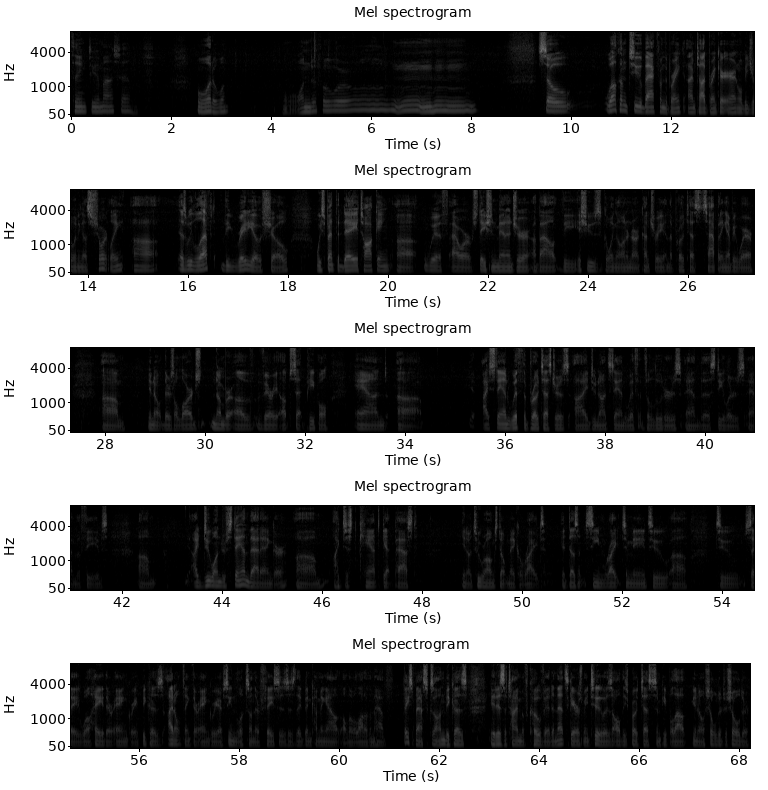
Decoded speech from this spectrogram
think to myself, what a won- wonderful world. Mm-hmm. So, welcome to Back from the Brink. I'm Todd Brinker. Aaron will be joining us shortly. Uh, as we left the radio show, we spent the day talking uh, with our station manager about the issues going on in our country and the protests happening everywhere. Um, you know, there's a large number of very upset people, and uh, I stand with the protesters. I do not stand with the looters and the stealers and the thieves. Um, I do understand that anger. Um, I just can't get past, you know, two wrongs don't make a right. It doesn't seem right to me to uh, to say, well, hey, they're angry because I don't think they're angry. I've seen the looks on their faces as they've been coming out, although a lot of them have face masks on because it is a time of COVID, and that scares me too. Is all these protests and people out, you know, shoulder to shoulder,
